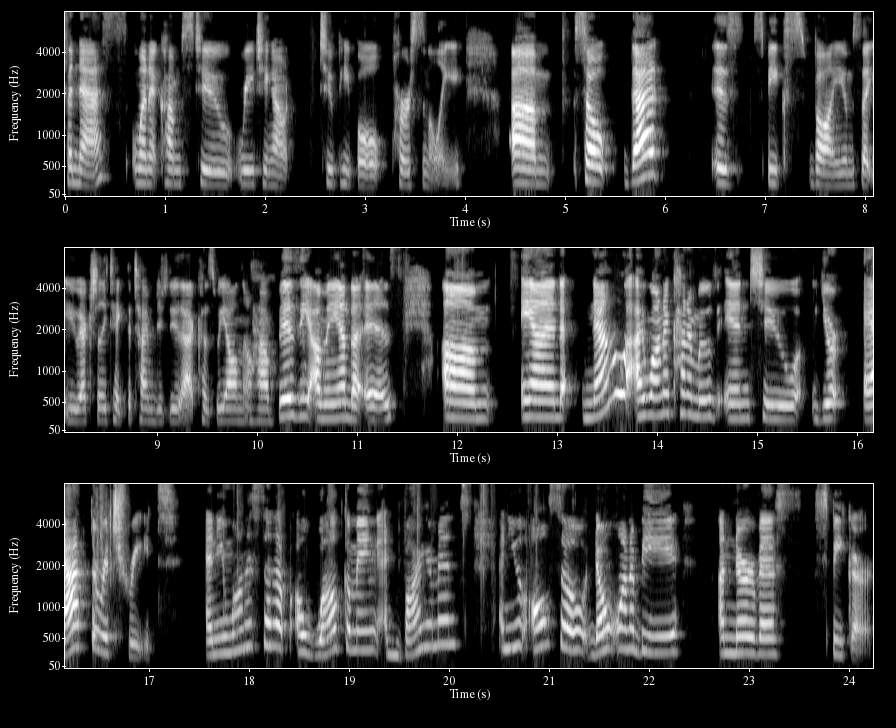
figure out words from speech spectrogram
finesse when it comes to reaching out to people personally. Um, so that is speaks volumes that you actually take the time to do that because we all know how busy Amanda is. Um, and now I want to kind of move into you're at the retreat and you want to set up a welcoming environment and you also don't want to be a nervous speaker.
